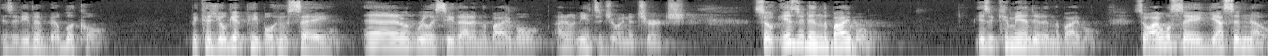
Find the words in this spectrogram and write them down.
Is it even biblical? Because you'll get people who say, eh, I don't really see that in the Bible. I don't need to join a church. So is it in the Bible? Is it commanded in the Bible? So I will say yes and no.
